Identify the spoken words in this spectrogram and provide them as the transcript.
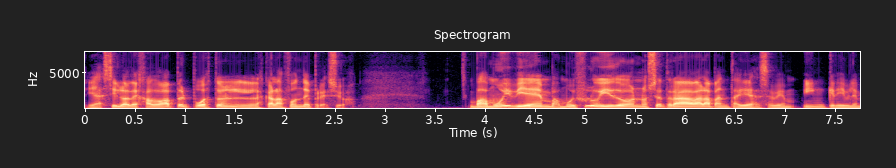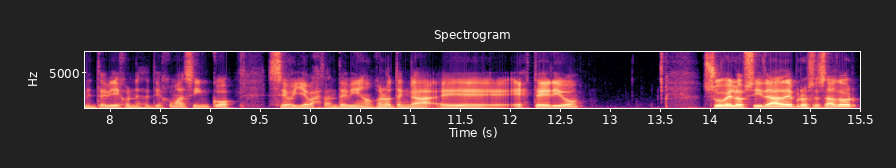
Y así lo ha dejado Apple puesto en el escalafón de precios. Va muy bien, va muy fluido, no se traba, la pantalla se ve increíblemente viejo en ese 10,5, se oye bastante bien aunque no tenga eh, estéreo. Su velocidad de procesador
